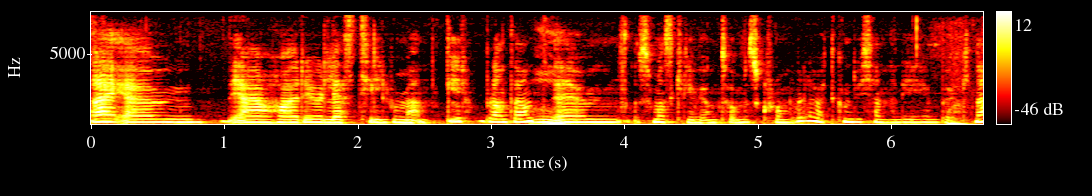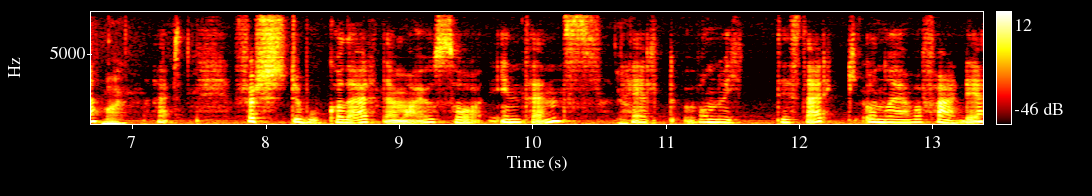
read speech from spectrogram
Nei, em, jeg har jo lest til Romantle, blant annet, em, som har skrevet om Thomas Cromwell. Jeg vet ikke om du kjenner de bøkene? Nei. Første boka der, den var jo så intens. Helt vanvittig sterk. Og når jeg var ferdig,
